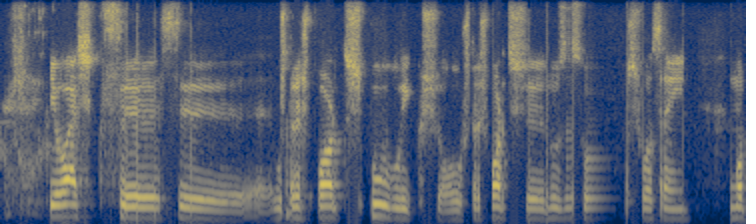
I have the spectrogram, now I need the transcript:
Eu acho que se, se, os transportes públicos ou os transportes nos Açores fossem uma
